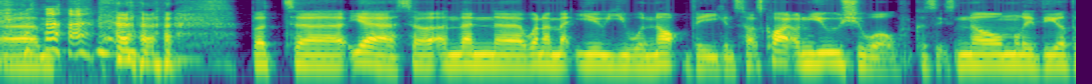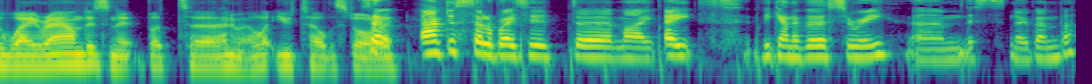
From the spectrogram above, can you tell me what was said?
Um, But uh, yeah, so and then uh, when I met you, you were not vegan, so it's quite unusual because it's normally the other way around, isn't it? But uh, anyway, I'll let you tell the story. So I've just celebrated uh, my eighth vegan anniversary um, this November.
